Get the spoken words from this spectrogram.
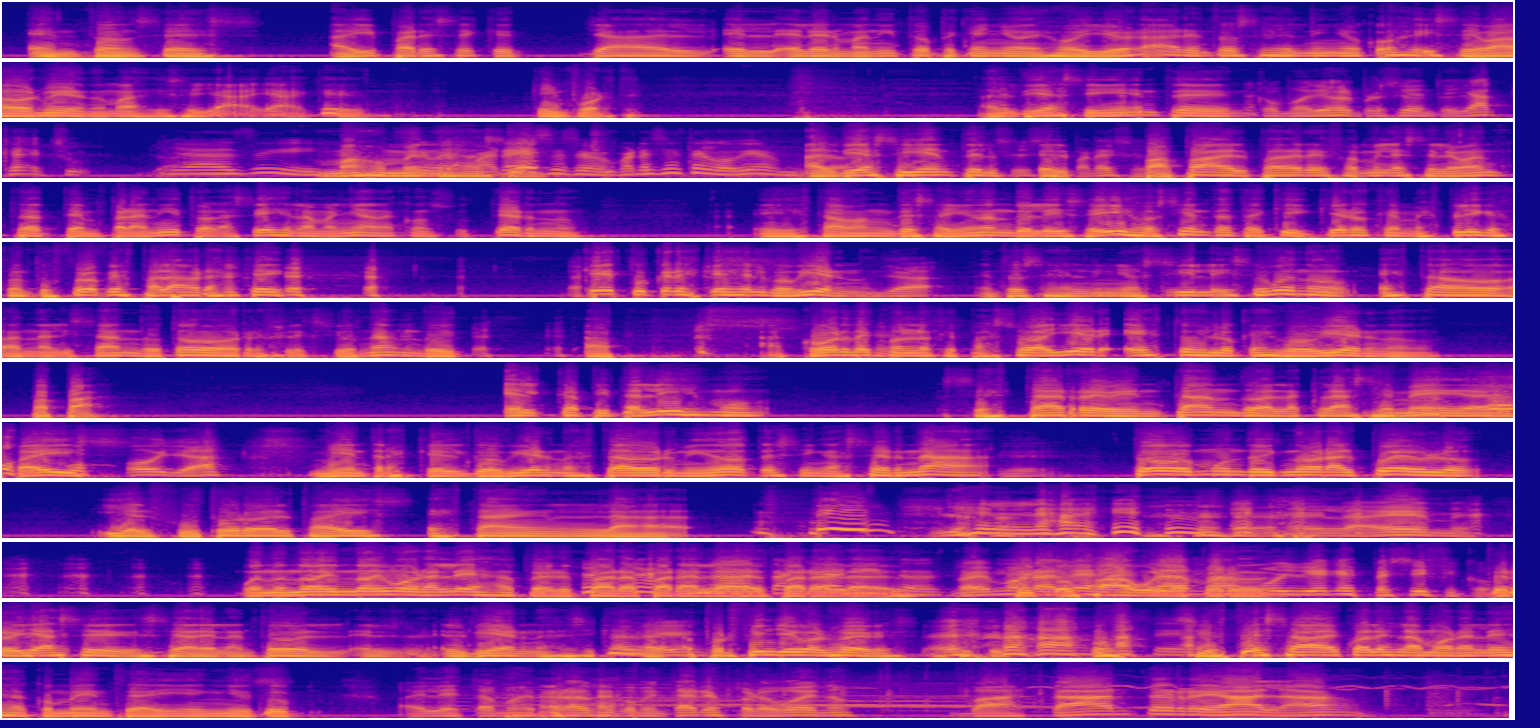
Entonces ahí parece que ya el, el- el hermanito pequeño dejó de llorar, entonces el niño coge y se va a dormir nomás. Dice, ya, ya, que, que importa. Al día siguiente, Como dijo el presidente, ya Ketchup. Ya. Ya sí. Más o menos Se me así. parece, se me parece este gobierno. al día siguiente el, Sí, el papá, el padre de familia, se levanta tempranito a las 6 de la mañana con su terno. Y estaban desayunando y le dice, hijo, siéntate aquí, quiero que me expliques con tus propias palabras qué, qué tú crees que es el gobierno. Ya. Entonces el niño sí le dice, bueno, he estado analizando todo, reflexionando y a- acorde con lo que pasó ayer, esto es lo que es gobierno, papá. El capitalismo se está reventando a la clase media del país, Oh, ya. mientras que el gobierno está dormidote sin hacer nada. Todo el mundo ignora al pueblo y el futuro del país está en la... En la M. en la M. Bueno, no hay, no hay moraleja pero para, para No, la... para la. No hay moraleja, psicofábula, está más pero- muy bien específico. Pero ya se, se adelantó el, el- el viernes, así que por fin llegó el jueves. Que, Sí. Si usted sabe cuál es la moraleja, comente ahí en YouTube. Ahí le estamos esperando sus comentarios, pero bueno, bastante real, ¿ah?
